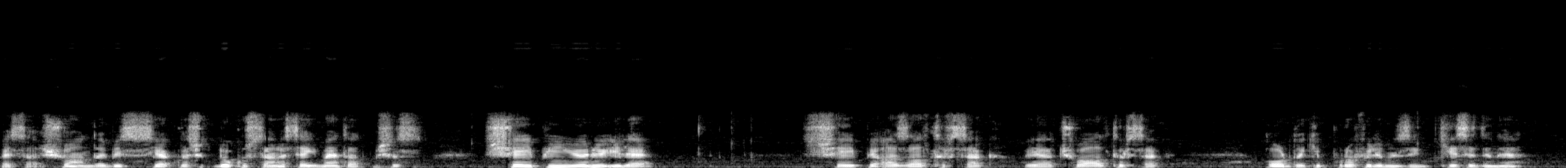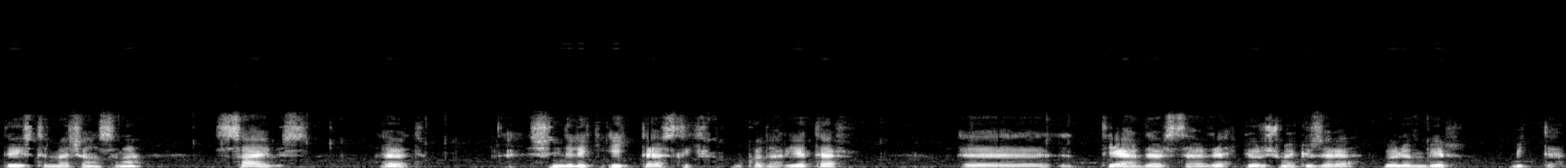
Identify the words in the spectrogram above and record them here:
Mesela şu anda biz yaklaşık 9 tane segment atmışız. Shape'in yönü ile shape'i azaltırsak veya çoğaltırsak oradaki profilimizin kesidini değiştirme şansına sahibiz. Evet. Şimdilik ilk derslik bu kadar yeter. Ee, diğer derslerde görüşmek üzere. Bölüm 1 bitti.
